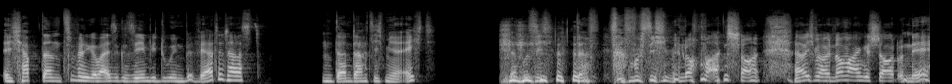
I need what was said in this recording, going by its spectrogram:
ich habe dann zufälligerweise gesehen, wie du ihn bewertet hast. Und dann dachte ich mir, echt? Da muss ich, da, da muss ich mir nochmal anschauen. Da habe ich mir heute nochmal angeschaut und nee,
